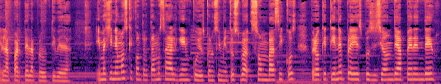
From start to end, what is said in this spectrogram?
en la parte de la productividad. Imaginemos que contratamos a alguien cuyos conocimientos son básicos, pero que tiene predisposición de aprender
